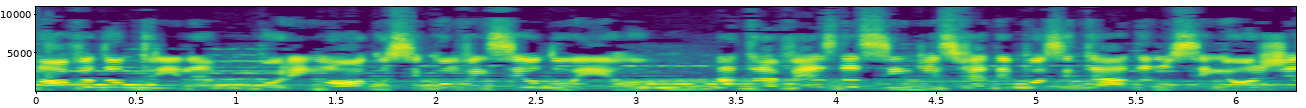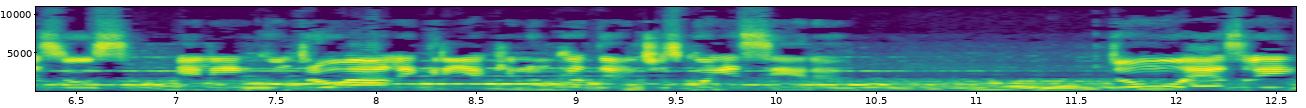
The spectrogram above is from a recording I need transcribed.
nova doutrina, porém logo se convenceu do erro, através da simples fé depositada no Senhor Jesus, ele encontrou a alegria que nunca dantes conhecera. Dom Wesley,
